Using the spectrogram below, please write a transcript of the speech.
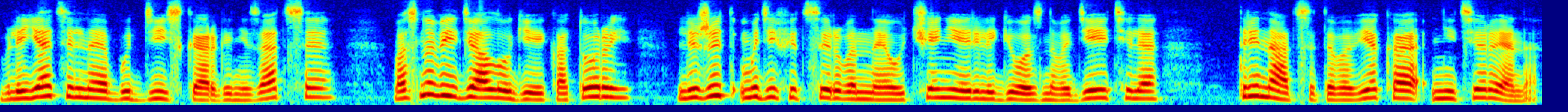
Влиятельная буддийская организация, в основе идеологии которой лежит модифицированное учение религиозного деятеля XIII века Нитирена.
